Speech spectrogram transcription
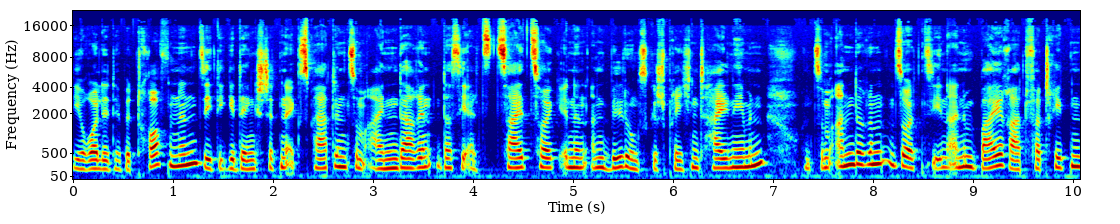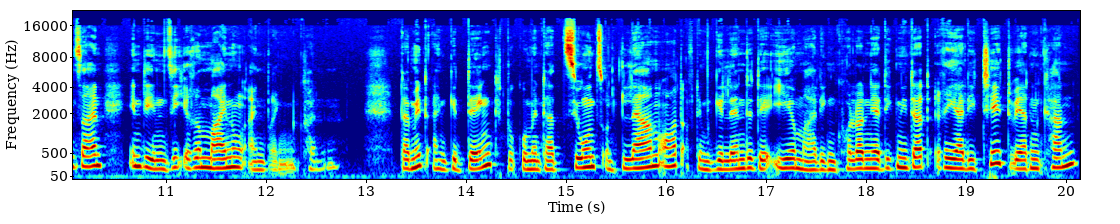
Die Rolle der Betroffenen sieht die Gedenkstättenexpertin zum einen darin, dass sie als ZeitzeugInnen an Bildungsgesprächen teilnehmen und zum anderen sollten sie in einem Beirat vertreten sein, in dem sie ihre Meinung einbringen können. Damit ein Gedenk-, Dokumentations- und Lernort auf dem Gelände der ehemaligen Colonia Dignidad Realität werden kann,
